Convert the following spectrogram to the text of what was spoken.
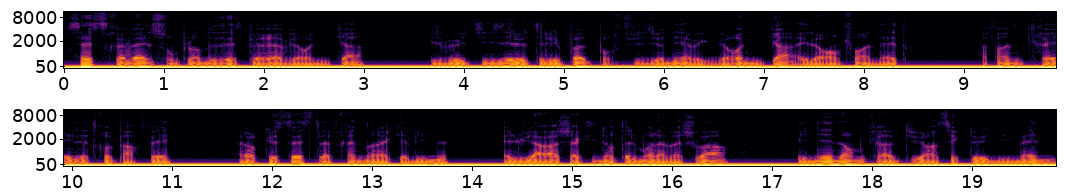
Cess révèle son plan désespéré à Véronica. Il veut utiliser le télépode pour fusionner avec Véronica et leur enfant à naître afin de créer l'être parfait. Alors que Cess la traîne dans la cabine, elle lui arrache accidentellement la mâchoire une énorme créature insectoïde humaine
